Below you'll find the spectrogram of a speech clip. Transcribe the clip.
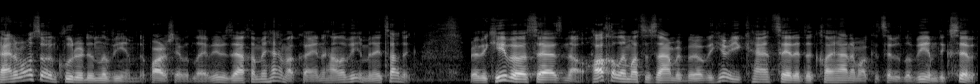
Are also included in levim. The part of Shevet Levi is zecha mehem a kohen and a tzaddik. Rabbi Kiva says no. But over here you can't say that the Kohanim are considered Levim Diksiv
